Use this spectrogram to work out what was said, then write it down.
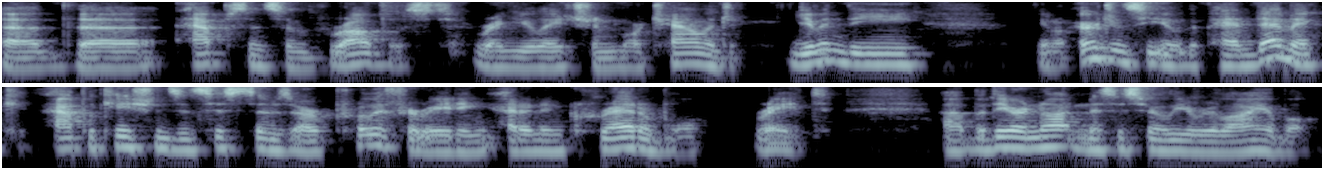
uh, the absence of robust regulation more challenging, given the you know, urgency of the pandemic, applications and systems are proliferating at an incredible rate, uh, but they are not necessarily reliable.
